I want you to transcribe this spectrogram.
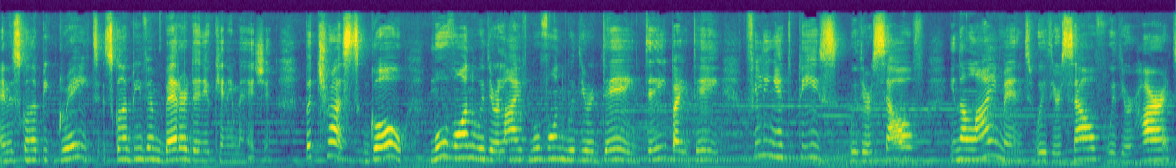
and it's gonna be great. It's gonna be even better than you can imagine. But trust, go, move on with your life, move on with your day, day by day, feeling at peace with yourself, in alignment with yourself, with your heart.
